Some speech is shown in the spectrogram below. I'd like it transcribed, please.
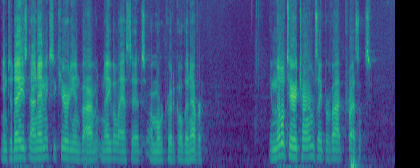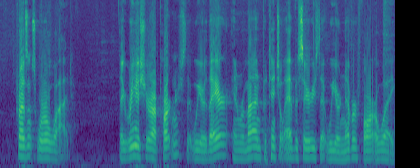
In today's dynamic security environment, naval assets are more critical than ever. In military terms, they provide presence, presence worldwide. They reassure our partners that we are there and remind potential adversaries that we are never far away.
